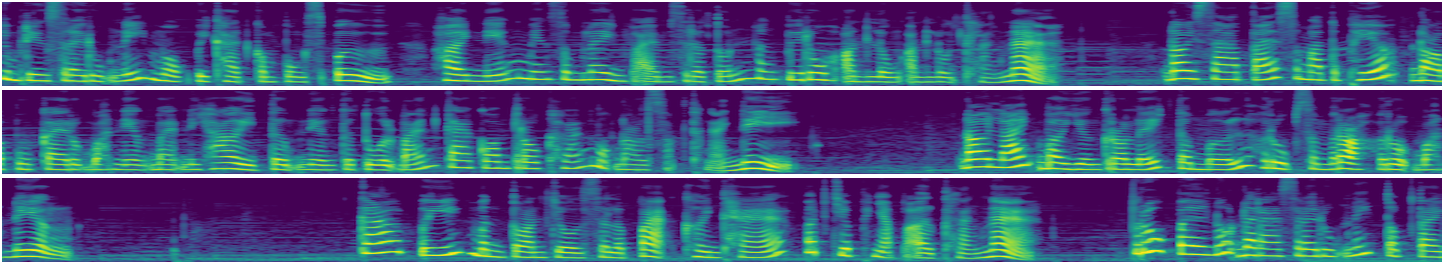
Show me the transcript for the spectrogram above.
ចម្រៀងស្រីរូបនេះមកពីខេត្តកំពង់ស្ពឺ ហើយនាងមានសម្លេងផ្អែមស្រទន់និងពីរោះអន្លង់អន្លូចខ្លាំងណាស់ដោយសារតែសមត្ថភាពដ៏ពូកែរបស់នាងបែបនេះហើយទើបនាងទទួលបានការគាំទ្រខ្លាំងមកដល់សប្តាហ៍ថ្ងៃនេះ ដោយឡែកបើយើងក្រឡេកទៅមើលរូបសម្រស់របស់នាងកាលពីមិនទាន់ចូលសិល្បៈឃើញថាពិតជាភ្ញាក់ផ្អើលខ្លាំងណាស់ព្រោះពេលនោះតារាស្រីរូបនេះតុបតែង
